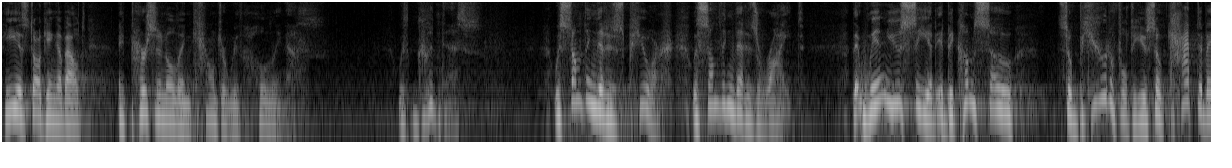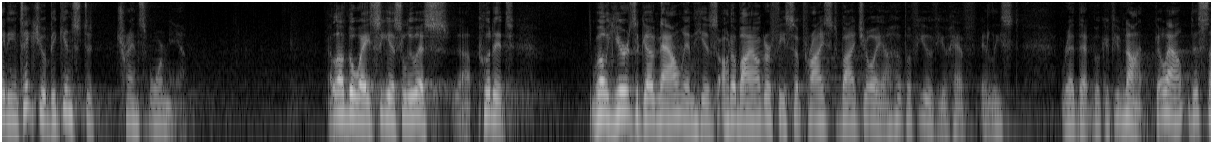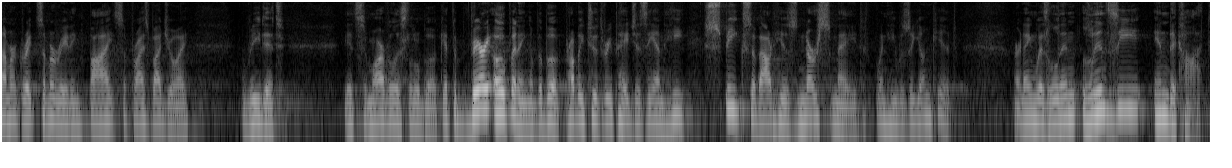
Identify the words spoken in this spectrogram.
He is talking about a personal encounter with holiness, with goodness, with something that is pure, with something that is right. That when you see it, it becomes so, so beautiful to you, so captivating, it takes you, it begins to transform you. I love the way C.S. Lewis uh, put it, well, years ago now in his autobiography, Surprised by Joy. I hope a few of you have at least read that book. If you've not, go out this summer, great summer reading, buy Surprised by Joy, read it. It's a marvelous little book. At the very opening of the book, probably two, three pages in, he speaks about his nursemaid when he was a young kid. Her name was Lin- Lindsay Endicott.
